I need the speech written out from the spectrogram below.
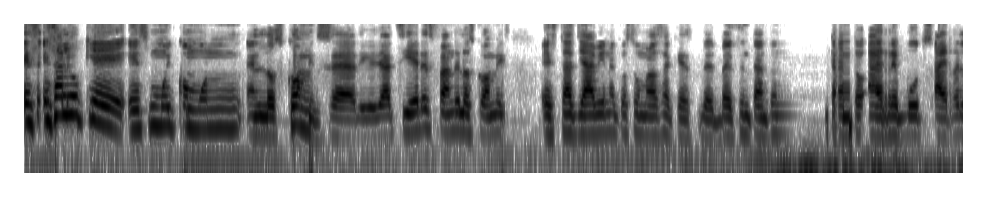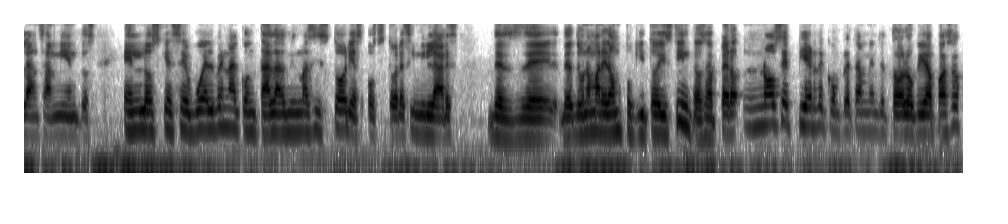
es, es algo que es muy común en los cómics. Sea, digo, si eres fan de los cómics, estás ya bien acostumbrado a que de vez en tanto, tanto hay reboots, hay relanzamientos en los que se vuelven a contar las mismas historias o historias similares desde, de, de una manera un poquito distinta. O sea, pero no se pierde completamente todo lo que ya pasó.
